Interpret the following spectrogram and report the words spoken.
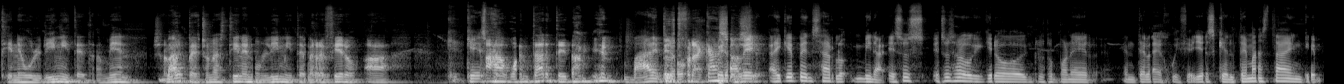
tiene un límite también. O sea, Vale. las personas tienen un límite, me refiero a, Que- que es a aguantarte también Vale, pero, pero a ver, hay que pensarlo. Mira, eso es, eso es algo que quiero incluso poner en tela de juicio. Y es que el tema está en que,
